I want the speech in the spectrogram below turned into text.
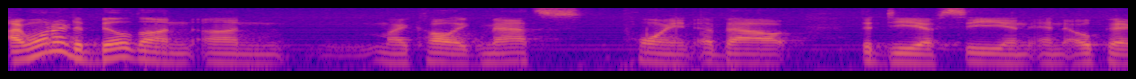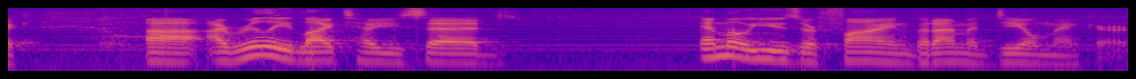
I wanted to build on on my colleague Matt's point about the DFC and, and OPIC. Uh, I really liked how you said MOUs are fine, but I'm a deal maker.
